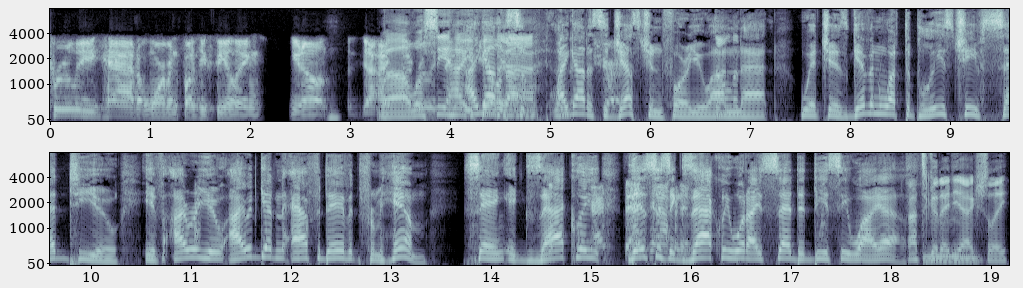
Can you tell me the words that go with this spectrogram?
truly had a warm and fuzzy feeling. You know, I, Well, I we'll really see how you I feel got a, about su- I got a suggestion for you on let- that, which is given what the police chief said to you, if I were you, I would get an affidavit from him saying exactly That's- that's this is exactly what I said to DCYF. That's a good idea, hmm. actually.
